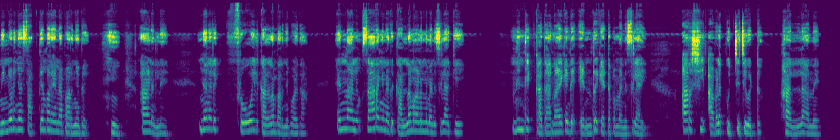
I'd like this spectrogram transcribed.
നിന്നോട് ഞാൻ സത്യം പറയാനാ പറഞ്ഞത്? ആണല്ലേ. ഞാനൊരു ഫ്ലോയിൽ കള്ളം പറഞ്ഞു പോയതാ. എന്നാലും സാറെങ്ങനെ അത് കള്ളമാണെന്ന് മനസ്സിലാക്കി? നിന്റെ കഥാനായകന്റെ എൻട്രി കേട്ടപ്പോൾ മനസ്സിലായി. അർഷി അവളെ പുച്ഛിച്ചു വിട്ടു. അല്ല അന്നേ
